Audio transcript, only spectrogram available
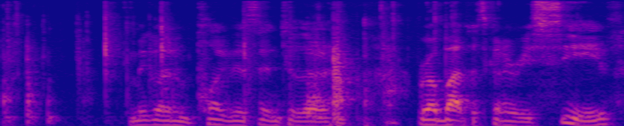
Let me go ahead and plug this into the robot that's going to receive.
